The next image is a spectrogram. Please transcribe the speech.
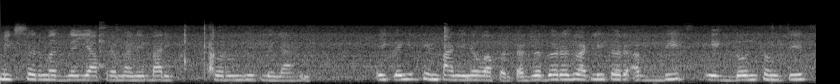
मिक्सरमधनं याप्रमाणे बारीक करून घेतलेलं आहे. एकही थेंब पाणी न वापरता. जर गरज वाटली तर अगदीच एक दोन चमचेच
